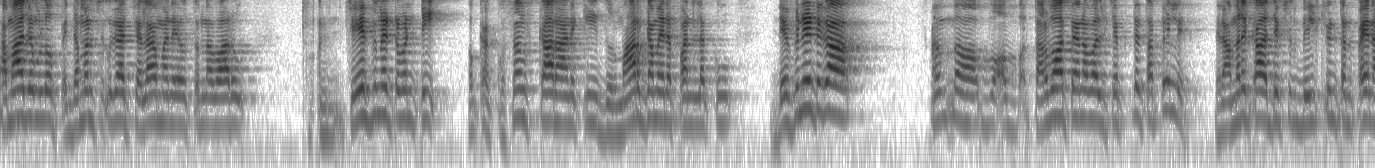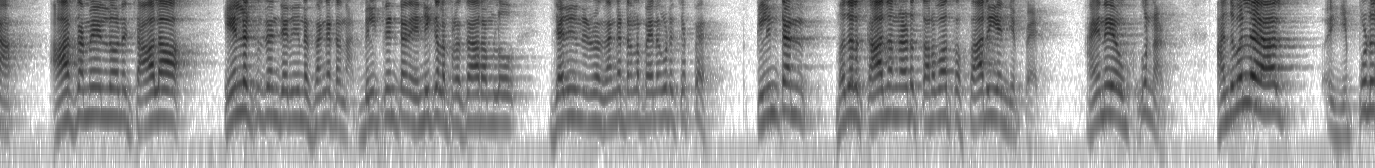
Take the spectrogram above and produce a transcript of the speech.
సమాజంలో పెద్ద మనుషులుగా చలామణి అవుతున్న వారు చేసినటువంటి ఒక కుసంస్కారానికి దుర్మార్గమైన పనులకు డెఫినెట్గా తర్వాత వాళ్ళు చెప్తే తప్పేం లేదు. మీరు అమెరికా అధ్యక్షుడు బిల్ క్లింటన్ పైన ఆ సమయంలోనే చాలా ఏళ్ళ క్రితం జరిగిన సంఘటన బిల్ క్లింటన్ ఎన్నికల ప్రచారంలో జరిగినటువంటి సంఘటనల పైన కూడా చెప్పారు. క్లింటన్ మొదలు కాదన్నాడు తర్వాత సారీ అని చెప్పాడు. ఆయనే ఒప్పుకున్నాడు. అందువల్ల ఎప్పుడు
